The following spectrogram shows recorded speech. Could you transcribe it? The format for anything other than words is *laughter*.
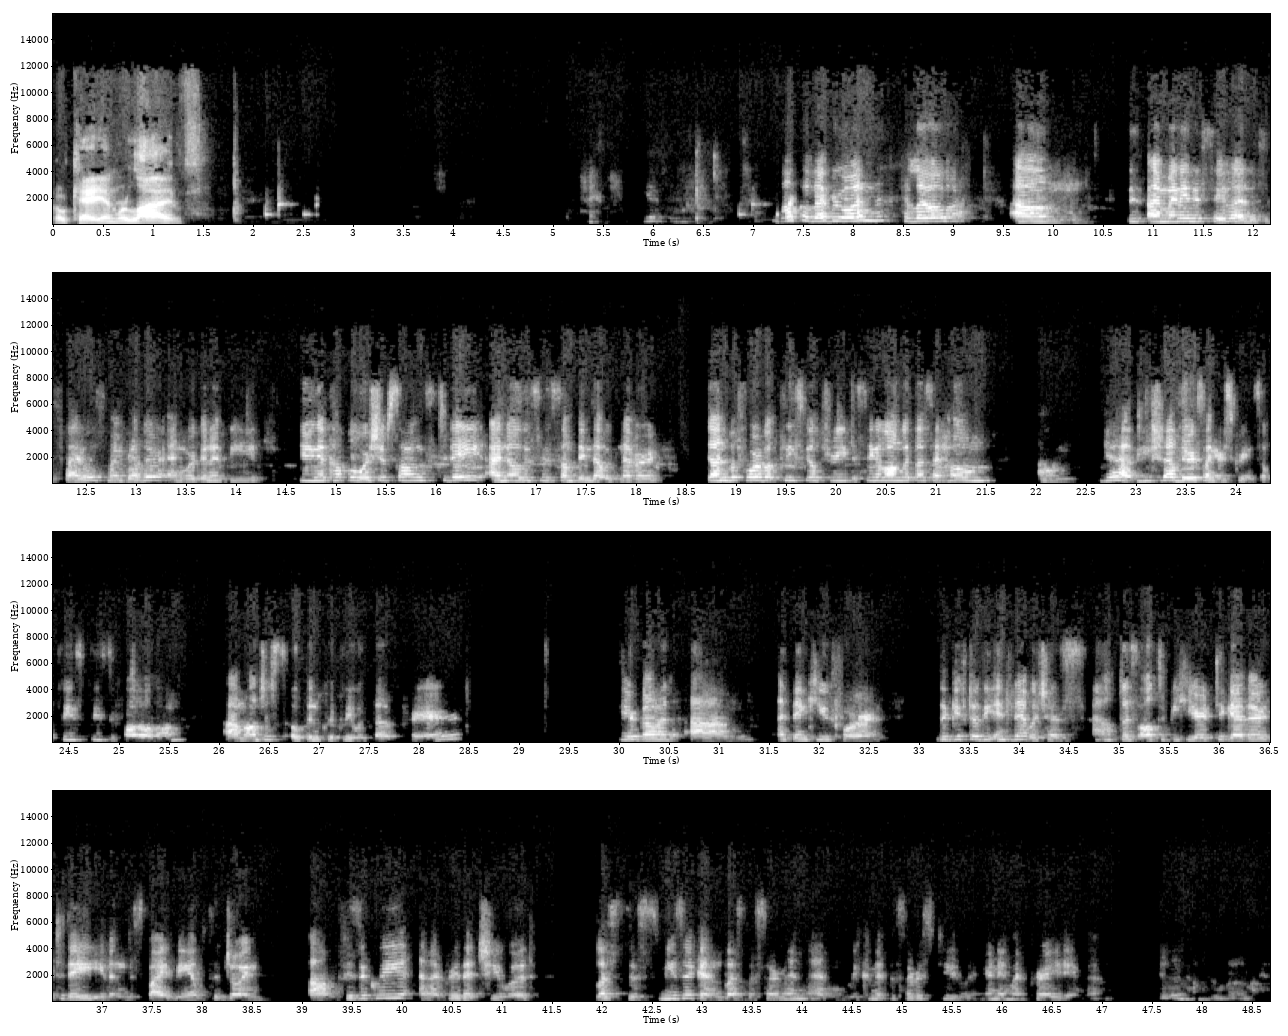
Okay, and we're live. Welcome, everyone. Hello. Um, I'm, my name is Selah, and this is Cyrus, my brother, and we're going to be doing a couple worship songs today. I know this is something that we've never done before, but please feel free to sing along with us at home. Um, yeah, you should have lyrics on your screen, so please, please do follow along. Um, I'll just open quickly with the prayer. Dear God, um, I thank you for the gift of the internet, which has helped us all to be here together today, even despite being able to join um, physically. And I pray that you would bless this music and bless the sermon. And we commit the service to you. In your name I pray, amen. Amen. worship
